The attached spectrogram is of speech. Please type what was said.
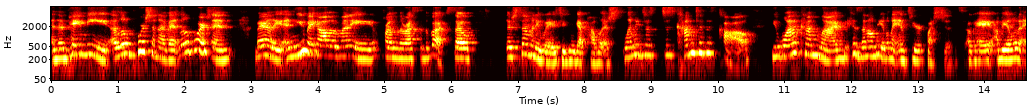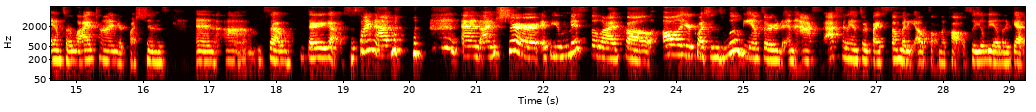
and then pay me a little portion of it, little portion, barely, and you make all the money from the rest of the book. So there's so many ways you can get published. Let me just, just come to this call. You wanna come live because then I'll be able to answer your questions, okay? I'll be able to answer live time your questions. And um, so there you go. So sign up. and I'm sure if you missed the live call, all your questions will be answered and asked, asked and answered by somebody else on the call. So you'll be able to get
